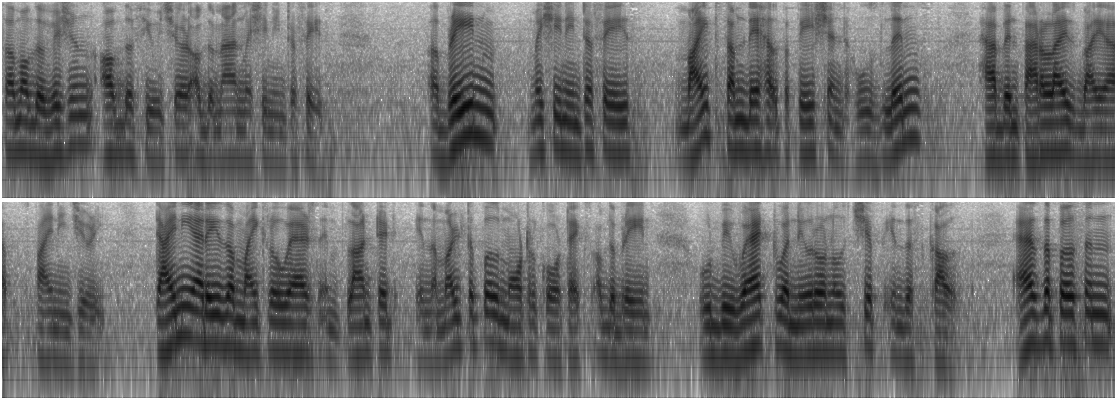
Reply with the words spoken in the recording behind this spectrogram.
some of the vision of the future of the man machine interface. A brain machine interface might someday help a patient whose limbs have been paralyzed by a spine injury. Tiny arrays of microwires implanted in the multiple motor cortex of the brain would be wed to a neuronal chip in the skull. As the person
